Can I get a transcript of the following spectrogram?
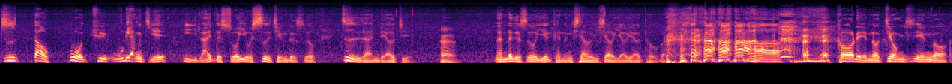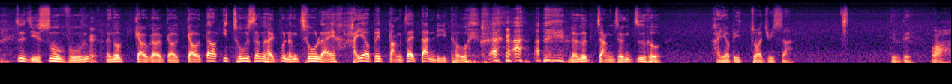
知道过去无量劫以来的所有事情的时候，自然了解。嗯。那那个时候也可能笑一笑，摇摇头吧。可怜哦，众生哦，自己束缚，能够搞搞搞搞到一出生还不能出来，还要被绑在蛋里头，能够长成之后，还要被抓去杀，对不对？哇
